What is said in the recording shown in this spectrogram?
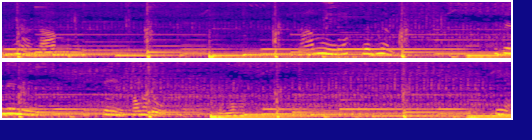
เนี่ยน้ำมีน้ำมีนะเพื่อนๆไม่ใช่ไม่มีนี่เขามาดูเห็นไหมครับเนี่ย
